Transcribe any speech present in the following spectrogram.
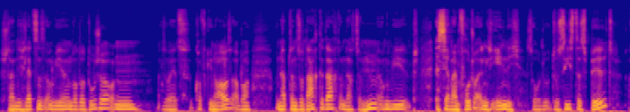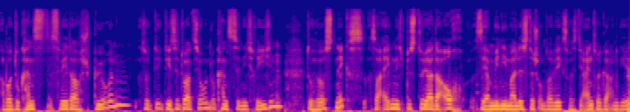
stand ich letztens irgendwie unter der Dusche und, also jetzt Kopfkino aus, aber, und habe dann so nachgedacht und dachte so, hm, irgendwie ist ja beim Foto eigentlich ähnlich. So, du, du siehst das Bild, aber du kannst es weder spüren, also die, die Situation, du kannst sie nicht riechen, du hörst nichts. Also eigentlich bist du ja da auch sehr minimalistisch unterwegs, was die Eindrücke angeht.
